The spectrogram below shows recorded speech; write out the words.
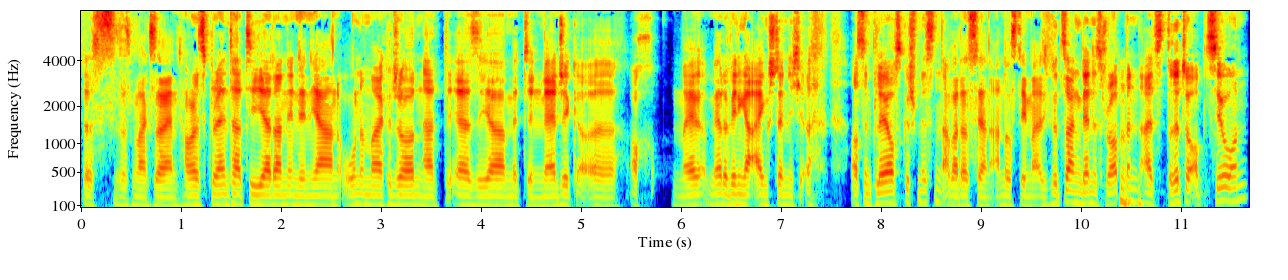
Das, das mag sein. Horace Grant hat die ja dann in den Jahren ohne Michael Jordan, hat er sie ja mit den Magic äh, auch mehr, mehr oder weniger eigenständig äh, aus den Playoffs geschmissen, aber das ist ja ein anderes Thema. Also ich würde sagen, Dennis Rodman als dritte Option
